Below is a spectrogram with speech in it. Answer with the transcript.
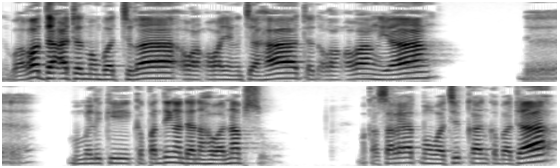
Waroda dan membuat jerah orang-orang yang jahat dan orang-orang yang ya, memiliki kepentingan dan hawa nafsu. Maka syariat mewajibkan kepada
